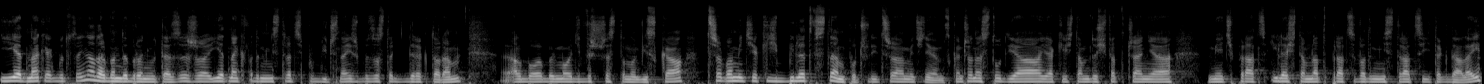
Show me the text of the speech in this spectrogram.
I jednak jakby tutaj nadal będę bronił tezy, że jednak w administracji publicznej, żeby zostać dyrektorem albo obejmować wyższe stanowiska, trzeba mieć jakiś bilet wstępu, czyli trzeba mieć, nie wiem, skończone studia, jakieś tam doświadczenie, mieć prac, ileś tam lat pracy w administracji i tak dalej,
